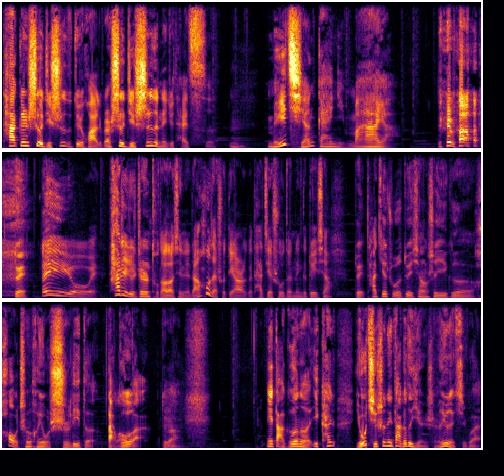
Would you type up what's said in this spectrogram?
他跟设计师的对话里边，设计师的那句台词：“嗯，没钱该你妈呀。” 对吧？对，哎呦喂，他这就真是吐槽到心里。然后再说第二个，他接触的那个对象，对他接触的对象是一个号称很有实力的大老板，对吧？那大哥呢，一开，尤其是那大哥的眼神有点奇怪，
